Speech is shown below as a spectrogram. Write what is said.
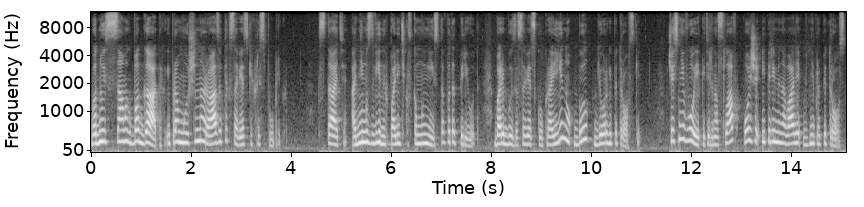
в одну из самых богатых и промышленно развитых советских республик. Кстати, одним из видных политиков-коммунистов в этот период – борьбы за советскую Украину был Георгий Петровский. В честь него Екатеринослав позже и переименовали в Днепропетровск.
